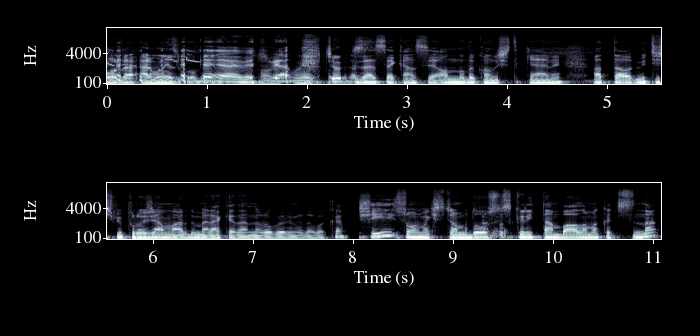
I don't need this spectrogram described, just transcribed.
Orada Erman'a yazık oldu. Yani. evet. Orada. Erman'a yazık oldu Çok biraz. güzel sekans ya. Onunla da konuştuk yani. Hatta müthiş bir projem vardı. Merak edenler o bölüme de bakar. Şeyi sormak istiyorum. Bu Dawson's Creek'ten bağlamak açısından.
